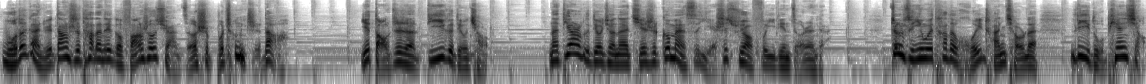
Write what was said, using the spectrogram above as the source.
我的感觉当时他的这个防守选择是不称职的啊，也导致了第一个丢球。那第二个丢球呢，其实戈麦斯也是需要负一定责任的。正是因为他的回传球的力度偏小，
